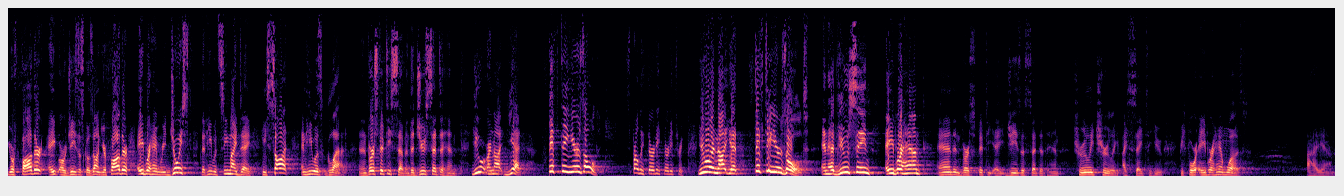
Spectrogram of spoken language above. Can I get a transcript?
Your father, or Jesus goes on, your father Abraham rejoiced that he would see my day. He saw it and he was glad. And in verse 57, the Jews said to him, You are not yet 50 years old He's probably 30, 33. You are not yet 50 years old, and have you seen Abraham? And in verse 58, Jesus said to him, Truly, truly, I say to you, before Abraham was, I am.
